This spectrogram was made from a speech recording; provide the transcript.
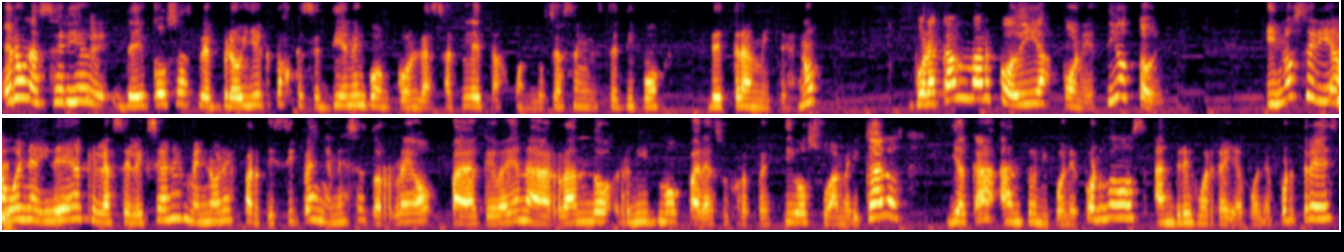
era una serie de, cosas, de proyectos que se tienen con, con las atletas cuando se hacen este tipo de trámites, ¿no? Por acá Marco Díaz pone, tío Tony, ¿Y no sería buena idea que las selecciones menores participen en ese torneo para que vayan agarrando ritmo para sus respectivos sudamericanos? Y acá Anthony pone por dos, Andrés Guarcaya pone por tres,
